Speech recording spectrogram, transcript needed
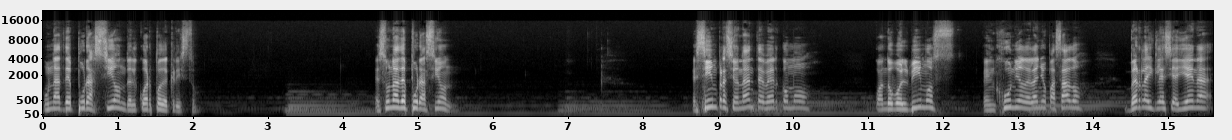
una depuración del cuerpo de Cristo? Es una depuración. Es impresionante ver cómo cuando volvimos en junio del año pasado, ver la iglesia llena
